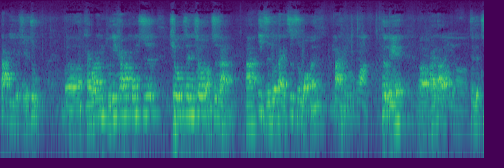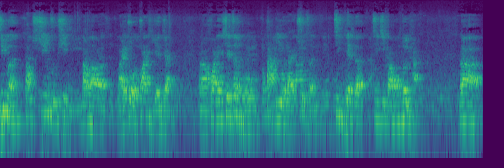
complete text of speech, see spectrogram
大力的协助，呃，台湾土地开发公司邱生邱董事长，他一直都在支持我们办理，特别呃还到这个金门到新竹县，那么来做专题演讲，啊，花莲县政府大力的来促成今天的经济高峰论坛，那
